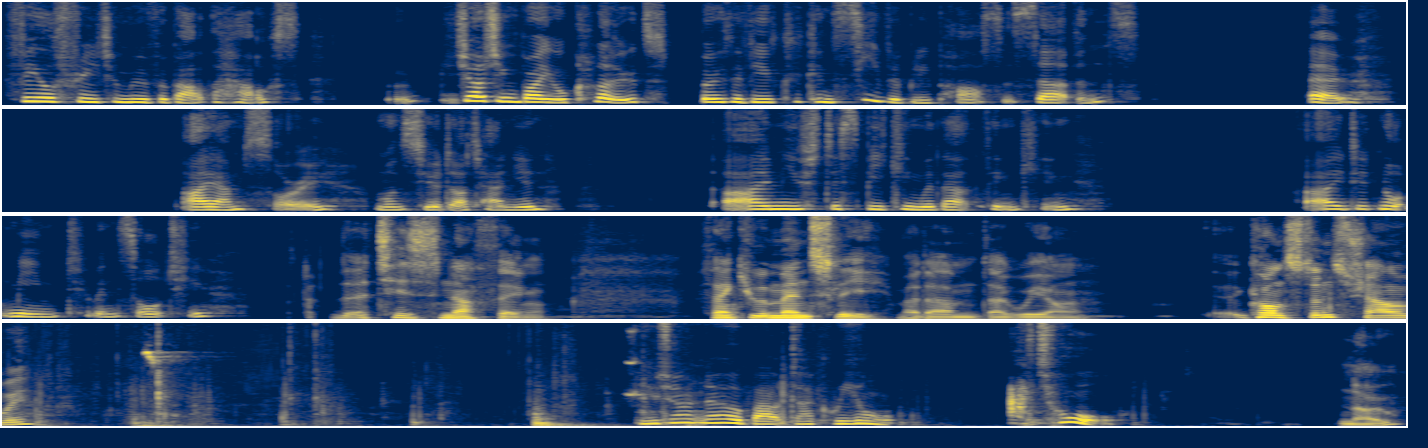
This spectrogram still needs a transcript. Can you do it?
Feel free to move about the house. Judging by your clothes, both of you could conceivably pass as servants. Oh, I am sorry, Monsieur d'Artagnan. I'm used to speaking without thinking. I did not mean to insult you. That is nothing. Thank you immensely, Madame d'Aiguillon. Constance, shall we? You don't know about d'Aiguillon at all? No.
